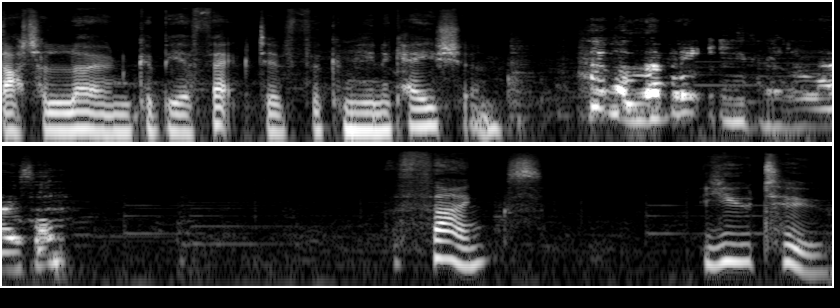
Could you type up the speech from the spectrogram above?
that alone could be effective for communication. Have a lovely evening, Eliza. Thanks. You too.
